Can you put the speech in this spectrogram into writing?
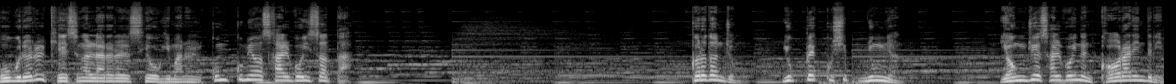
고구려를 계승할 나라를 세우기만을 꿈꾸며 살고 있었다. 그러던 중 696년 영주에 살고 있는 거란인들이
